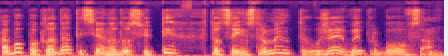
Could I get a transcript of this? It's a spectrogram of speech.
або покладатися на досвід тих, хто цей інструмент уже випробував сам.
